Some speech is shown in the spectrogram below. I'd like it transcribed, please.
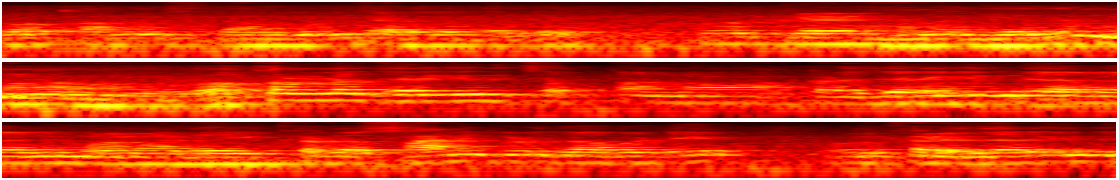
లోకాన్ని దాని గురించి అడగదండి ఓకే మన ఏదో మనం లోకల్లో జరిగింది చెప్తాను అక్కడ జరిగింది అవన్నీ మన ఇక్కడ స్థానికుడు కాబట్టి ఇక్కడ జరిగింది.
